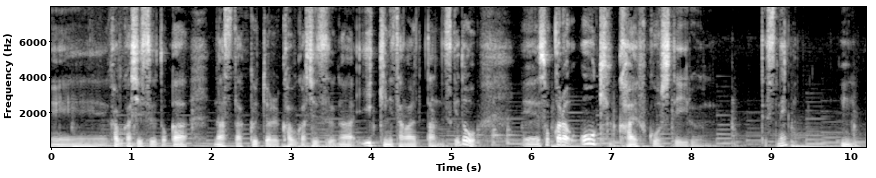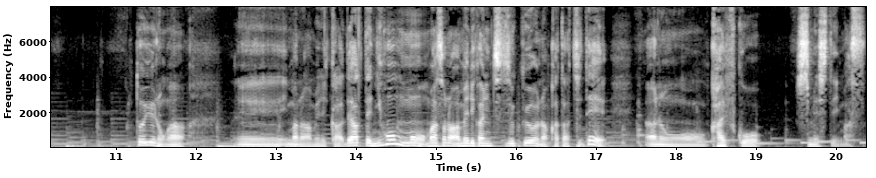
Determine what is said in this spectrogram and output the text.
えー、株価指数とかナスダックと言われる株価指数が一気に下がったんですけど、えー、そこから大きく回復をしているんですね。うん、というのが、えー、今のアメリカであって日本も、まあ、そのアメリカに続くような形で、あのー、回復を示しています。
